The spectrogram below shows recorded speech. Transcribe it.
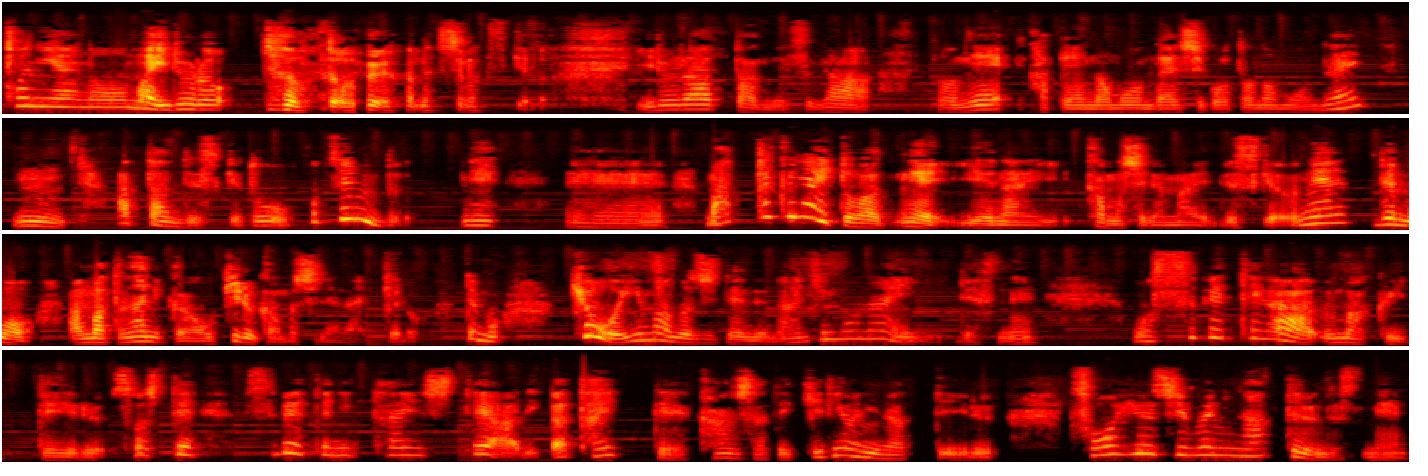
当にあの、まあ、いろいろ、ちょっと話しますけど、いろいろあったんですが、そうね、家庭の問題、仕事の問題、うん、あったんですけど、全部ね、えー、全くないとはね、言えないかもしれないですけどね。でも、あまた何かが起きるかもしれないけど。でも、今日今の時点で何もないんですね。もうすべてがうまくいっている。そしてすべてに対してありがたいって感謝できるようになっている。そういう自分になってるんですね。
